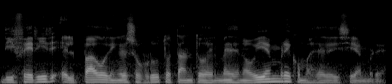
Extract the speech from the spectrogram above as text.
diferir el pago de ingresos brutos tanto del mes de noviembre como desde diciembre.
